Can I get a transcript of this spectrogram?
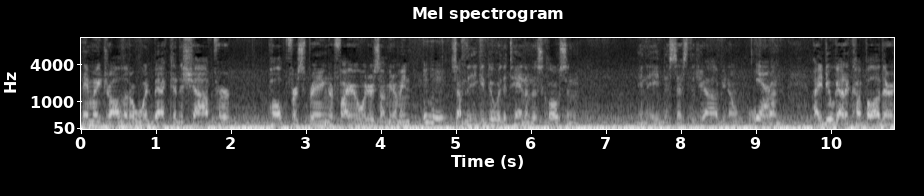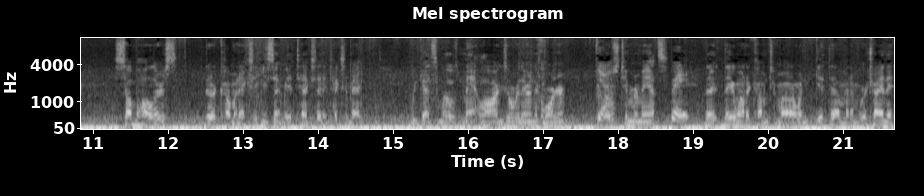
they might draw a little wood back to the shop for pulp for spring or firewood or something. You know what I mean? Mm-hmm. Something that he can do with a tandem this close and and aid and assist the job. You know, Yeah. I do got a couple other sub haulers that are coming. Actually, he sent me a text. I didn't text him back. We got some of those mat logs over there in the corner for Mm-hmm. Yeah. those timber mats. Right. They, they want to come tomorrow and get them, and we're trying to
